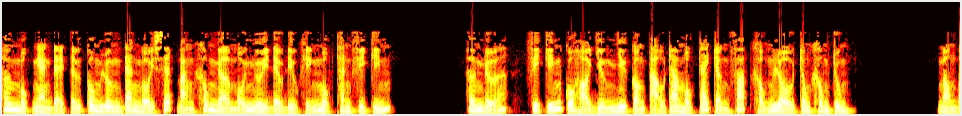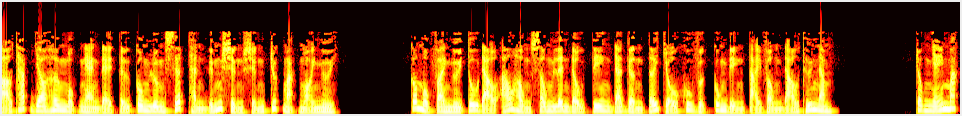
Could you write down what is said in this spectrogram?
Hơn một ngàn đệ tử Côn Luân đang ngồi xếp bằng không ngờ mỗi người đều điều khiển một thanh phi kiếm. Hơn nữa, phi kiếm của họ dường như còn tạo ra một cái trận pháp khổng lồ trong không trung. Ngọn bảo tháp do hơn một ngàn đệ tử Côn Luân xếp thành đứng sừng sững trước mặt mọi người. Có một vài người tu đạo áo hồng sông lên đầu tiên đã gần tới chỗ khu vực cung điện tại vòng đảo thứ năm. Trong nháy mắt,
